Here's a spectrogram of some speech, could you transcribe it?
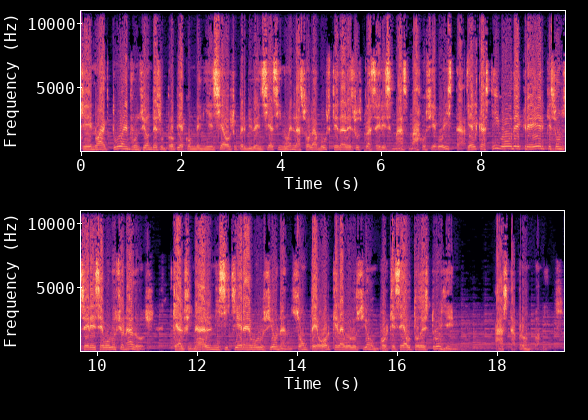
que no actúa en función de su propia conveniencia o supervivencia, sino en la sola búsqueda de sus placeres más bajos y egoístas, y el castigo de creer que son seres evolucionados que al final ni siquiera evolucionan, son peor que la evolución porque se autodestruyen. Hasta pronto, amigos.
